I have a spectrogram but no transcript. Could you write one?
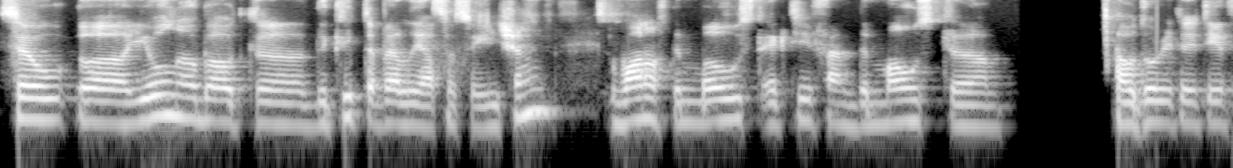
So uh, you all know about uh, the Crypto Valley Association. It's one of the most active and the most um, authoritative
